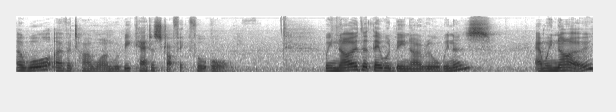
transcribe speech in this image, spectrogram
A war over Taiwan would be catastrophic for all. We know that there would be no real winners, and we know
